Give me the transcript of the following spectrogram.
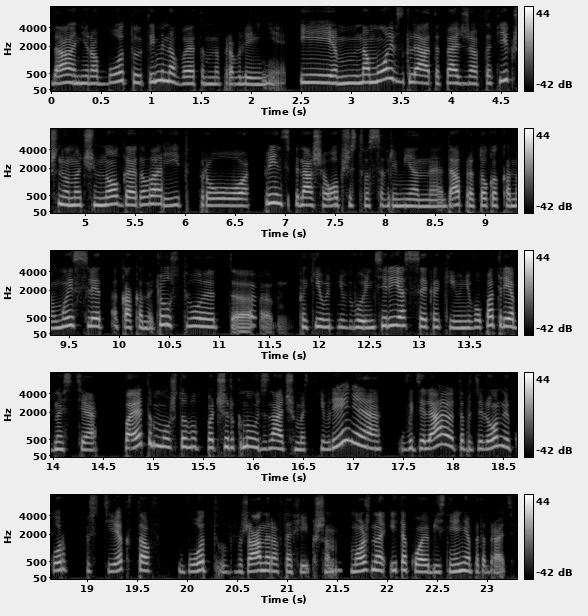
да, они работают именно в этом направлении. И, на мой взгляд, опять же, автофикшн, он очень многое говорит про, в принципе, наше общество современное, да, про то, как оно мыслит, как оно чувствует, э, какие у него интересы, какие у него потребности. Поэтому, чтобы подчеркнуть значимость явления, выделяют определенный корпус текстов вот в жанр автофикшн. Можно и такое объяснение подобрать.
